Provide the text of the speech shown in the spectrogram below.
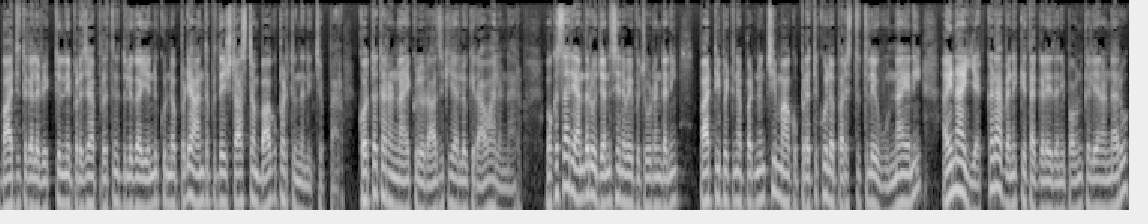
బాధ్యత గల వ్యక్తుల్ని ప్రజాప్రతినిధులుగా ఎన్నుకున్నప్పుడే ఆంధ్రప్రదేశ్ రాష్ట్రం బాగుపడుతుందని చెప్పారు. కొత్త తరం నాయకులు రాజకీయాల్లోకి రావాలన్నారు. ఒకసారి అందరూ జనసేన వైపు చూడండని పార్టీ పెట్టినప్పటి నుంచి మాకు ప్రతికూల పరిస్థితులే ఉన్నాయని అయినా ఎక్కడా వెనక్కి తగ్గలేదని పవన్ కళ్యాణ్ అన్నారు.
